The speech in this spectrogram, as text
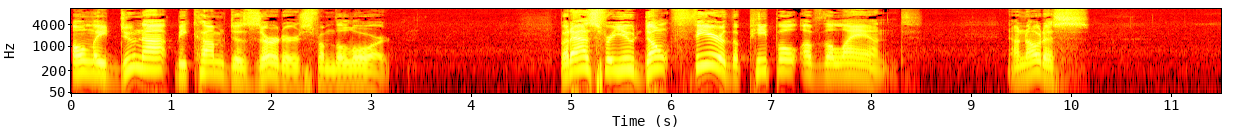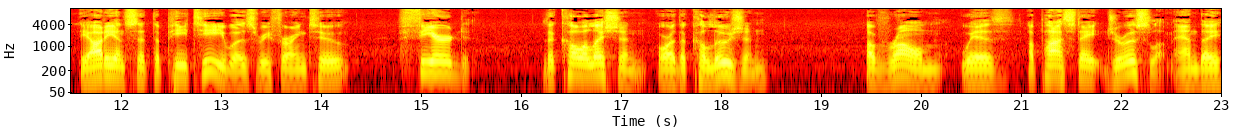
Only do not become deserters from the Lord. But as for you, don't fear the people of the land. Now, notice the audience that the PT was referring to feared the coalition or the collusion of Rome with apostate Jerusalem and the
